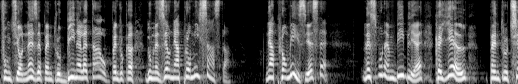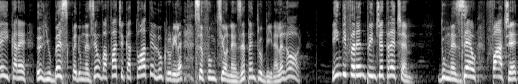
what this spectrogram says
funcționeze pentru binele tău, pentru că Dumnezeu ne-a promis asta. Ne-a promis, este? Ne spune în Biblie că El pentru cei care îl iubesc pe Dumnezeu, va face ca toate lucrurile să funcționeze pentru binele lor. Indiferent prin ce trecem. Dumnezeu face,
